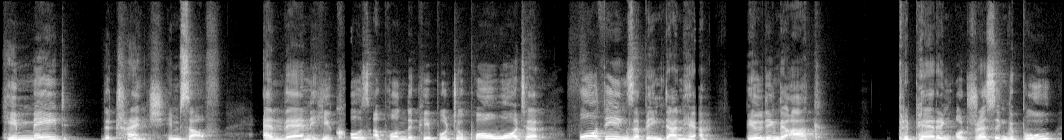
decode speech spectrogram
he made the trench himself. And then he calls upon the people to pour water. Four things are being done here building the ark, preparing or dressing the bull,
